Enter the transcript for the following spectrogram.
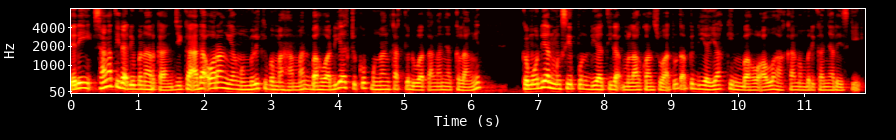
Jadi sangat tidak dibenarkan jika ada orang yang memiliki pemahaman bahwa dia cukup mengangkat kedua tangannya ke langit, kemudian meskipun dia tidak melakukan suatu tapi dia yakin bahwa Allah akan memberikannya rizki.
